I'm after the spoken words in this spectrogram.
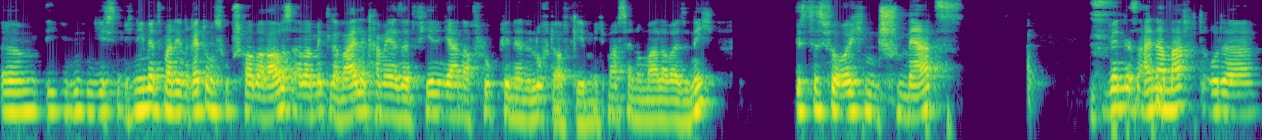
Ähm, ich, ich, nehme jetzt mal den Rettungshubschrauber raus, aber mittlerweile kann man ja seit vielen Jahren auch Flugpläne in der Luft aufgeben. Ich mache es ja normalerweise nicht. Ist das für euch ein Schmerz, wenn das einer macht oder?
